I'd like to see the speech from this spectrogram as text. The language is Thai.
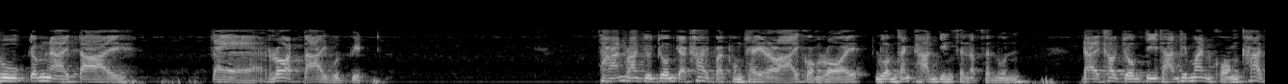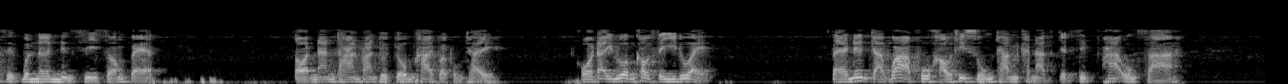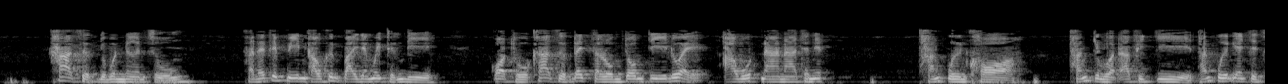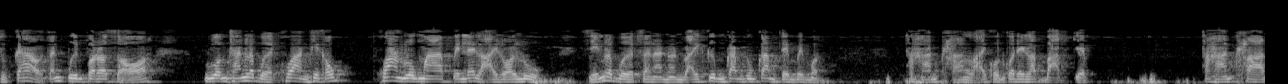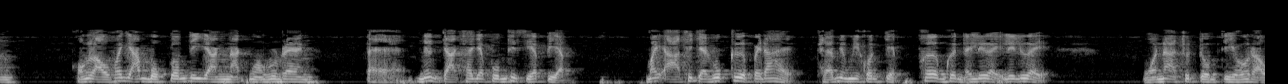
ถูกจำหน่ายตาย แต่รอดตายบุดบิดทหารพรานจู่โจมจากค่ายปักธงชัยหลายกองร้อย รวมทั้งฐานยิงสนับสนุน ได้เข้าโจมตีฐานที่มั่นของข้าศึกบนเนินหนึ่งสี่สองแปดตอนนั้นฐานพรานจู่โจมค่ายปักธงชัยก็ได้ร่วมเข้าตีด้วย แต่เนื่องจากว่าภูเขาที่สูงชันขนาดเจ็ดสิบห้าองศาข้าศึกอยู่บนเนินสูงขณะที่ปีนเขาขึ้นไปยังไม่ถึงดี ก็ถูกข้าศึกได้ถล่มโจมตีด้วยอาวุธนานาชนิด ทั้งปืนคอ ทั้งจรวดอาพีจีทั้งปืนเอ็นเจ็ดสิบเก้าทั้งปืนปรสรวมทั้งระเบิดคว้างที่เขาคว้างลงมาเป็นหลายร้อยลูก เสียงระเบิดสนั่นวันไหวกึ้มกั้มกึ้มกั้มเต็มไปหมด ทหารพรานหลายคนก็ได้รับบาดเจ็บ ทหารพรานของเราพยายามบุกโจมตีอย่างหนักหน่วงรุนแรง แต่เนื่องจากชัยภูมิที่เสียเปรียบ ไม่อาจที่จะลุกคืบไปได้ แถมยังมีคนเจ็บเพิ่มขึ้นเรื่อยๆเรื่อยๆหัวหน้าชุดโจมตีของเรา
